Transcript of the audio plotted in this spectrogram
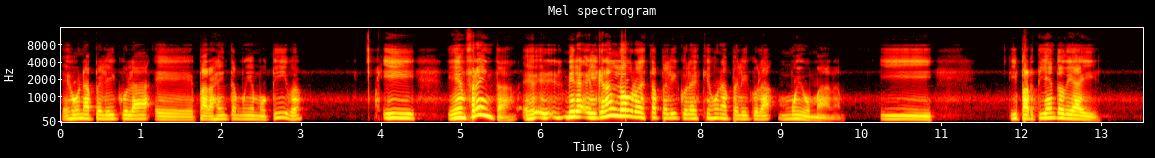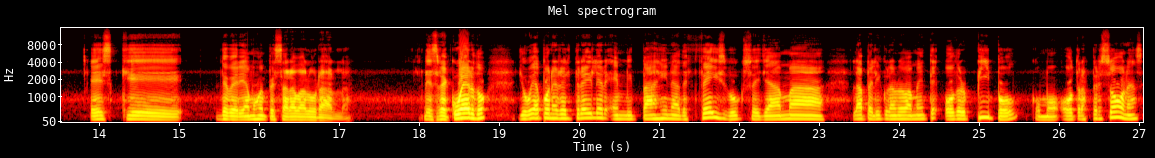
Es una película eh, para gente muy emotiva y, enfrenta. Eh, eh, mira, el gran logro de esta película es que es una película muy humana. Y, y partiendo de ahí, es que deberíamos empezar a valorarla. Les recuerdo, yo voy a poner el trailer en mi página de Facebook, se llama la película nuevamente Other People, como otras personas.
